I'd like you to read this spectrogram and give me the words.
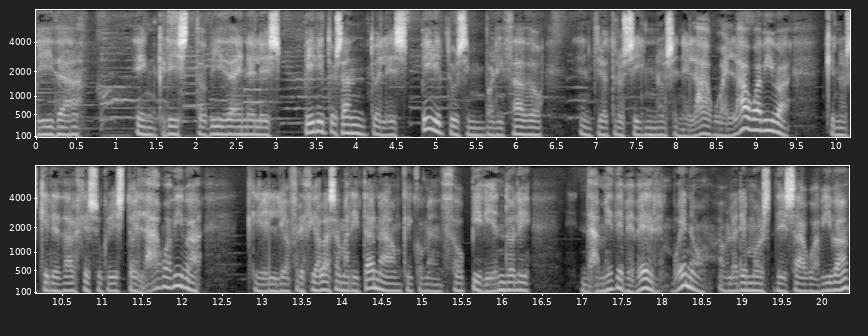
Vida en Cristo, vida en el Espíritu Santo, el Espíritu simbolizado, entre otros signos, en el agua, el agua viva que nos quiere dar Jesucristo, el agua viva que Él le ofreció a la samaritana, aunque comenzó pidiéndole, dame de beber. Bueno, hablaremos de esa agua viva,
